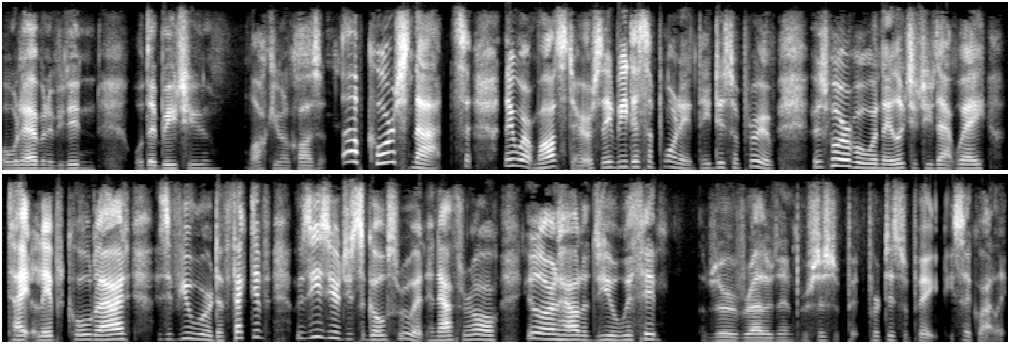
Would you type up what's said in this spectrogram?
What would happen if you didn't? Would they beat you? Lock you in a closet? Of course not. They weren't monsters. They'd be disappointed. They'd disapprove. It was horrible when they looked at you that way, tight-lipped, cold-eyed, as if you were a defective. It was easier just to go through it, and after all, you learn how to deal with it. Observe rather than participate, he said quietly.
